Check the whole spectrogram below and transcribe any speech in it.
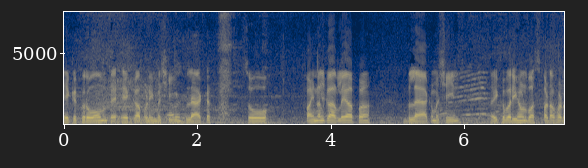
ਇੱਕ ਕ੍ਰੋਮ ਤੇ ਇੱਕ ਆਪਣੀ ਮਸ਼ੀਨ ਬਲੈਕ ਸੋ ਫਾਈਨਲ ਕਰ ਲਿਆ ਆਪਾਂ ਬਲੈਕ ਮਸ਼ੀਨ ਇੱਕ ਵਾਰੀ ਹੁਣ ਬਸ ਫਟਾਫਟ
